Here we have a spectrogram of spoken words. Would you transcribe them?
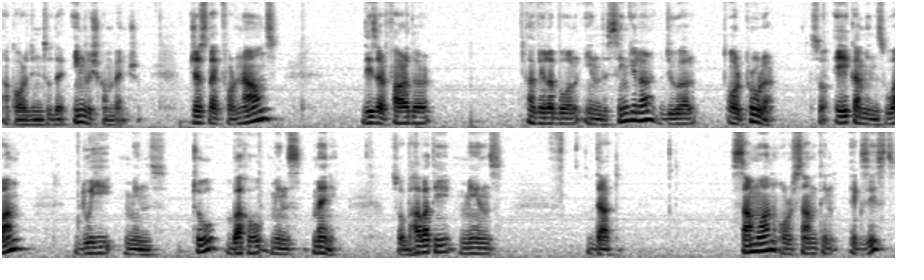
according to the English convention. Just like for nouns, these are further available in the singular, dual, or plural. So eka means one, dvi means two, bahu means many. So bhavati means that someone or something exists,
